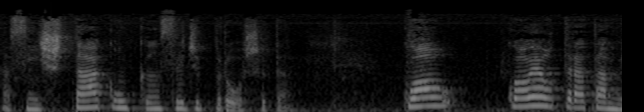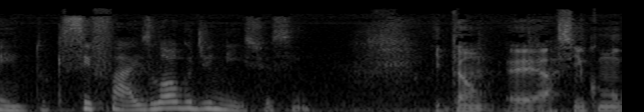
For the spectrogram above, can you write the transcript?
assim, está com câncer de próstata, qual, qual é o tratamento que se faz logo de início, assim? Então, é, assim como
